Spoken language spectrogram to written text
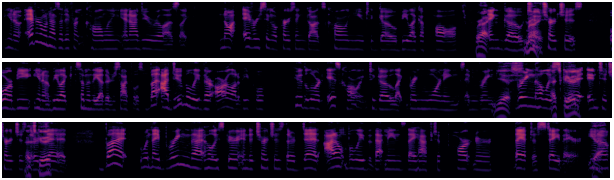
you know, everyone has a different calling, and I do realize, like, not every single person God's calling you to go be like a Paul right. and go to Right. churches or be, you know, be like some of the other disciples. But I do believe there are a lot of people who the Lord is calling to go, like, bring warnings and bring yes. bring the Holy That's good. Spirit into churches That's that are good. dead. But when they bring that Holy Spirit into churches that are dead, I don't believe that that means they have to partner. They have to stay there, you Yeah. know?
